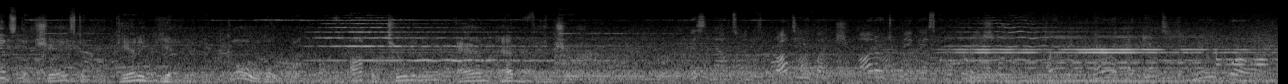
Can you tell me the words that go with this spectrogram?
It's the chance to begin again in a golden opportunity and adventure. This announcement is brought to you by Shimago Dominguez Corporation, helping America into the new world.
